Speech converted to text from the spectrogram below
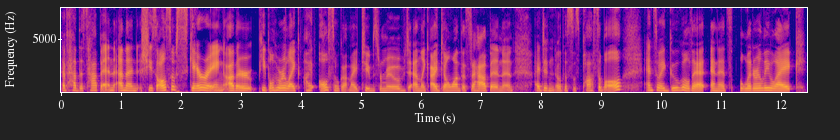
have had this happen. And then she's also scaring other people who are like, I also got my tubes removed and like I don't want this to happen. And I didn't know this was possible. And so I Googled it and it's literally like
